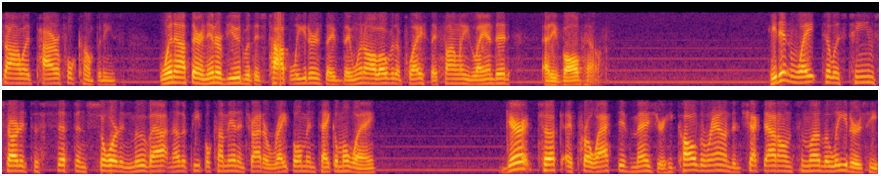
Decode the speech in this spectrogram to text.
solid, powerful companies went out there and interviewed with his top leaders. They they went all over the place. They finally landed at Evolv Health. He didn't wait till his team started to sift and sort and move out, and other people come in and try to rape them and take them away. Garrett took a proactive measure. He called around and checked out on some other leaders. He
